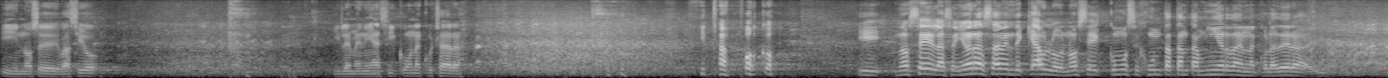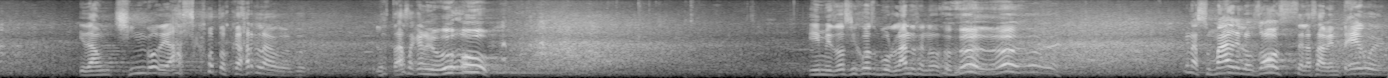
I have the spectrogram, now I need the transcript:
y no se vació. y le mené así con una cuchara. y tampoco. Y no sé, las señoras saben de qué hablo, no sé cómo se junta tanta mierda en la coladera. Y, da un chingo de asco tocarla. La estaba sacando y yo, "Uh, uh". Y mis dos hijos burlándose, ¿no? Una su madre, los dos, se las aventé, güey.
